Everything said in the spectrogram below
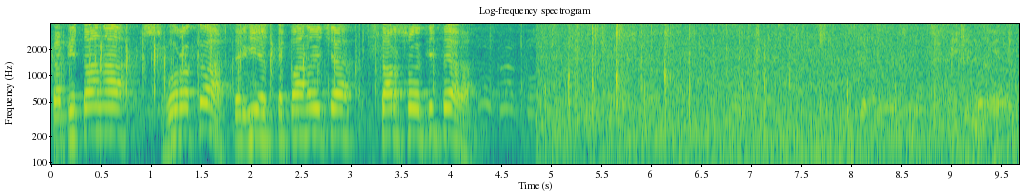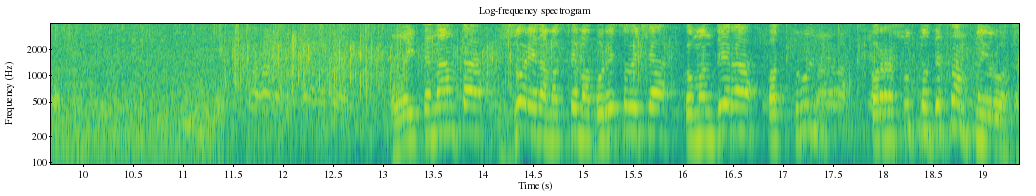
Капітана Шворока Сергія Степановича, старшого офіцера. Лейтенанта Жоріна Максима Борисовича, командира патруль парашутно-десантної роти.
